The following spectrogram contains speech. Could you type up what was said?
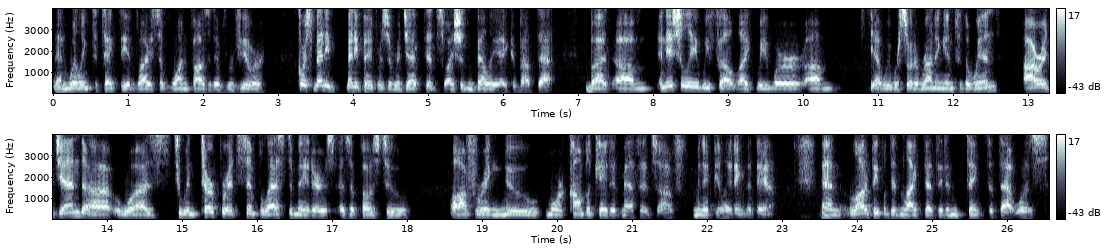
and willing to take the advice of one positive reviewer. Of course, many, many papers are rejected, so I shouldn't bellyache about that. But um, initially, we felt like we were, um, yeah, we were sort of running into the wind. Our agenda was to interpret simple estimators as opposed to offering new, more complicated methods of manipulating the data. And a lot of people didn't like that. They didn't think that that was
